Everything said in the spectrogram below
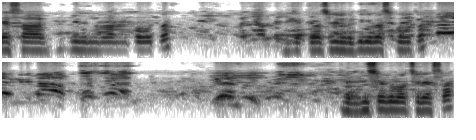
রেসার বিভিন্ন ধরনের কবুতর, দেখতে পাচ্ছেন এগুলো গিরিবাজ কবুতর। বিষয়গুলো হচ্ছে রেসার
